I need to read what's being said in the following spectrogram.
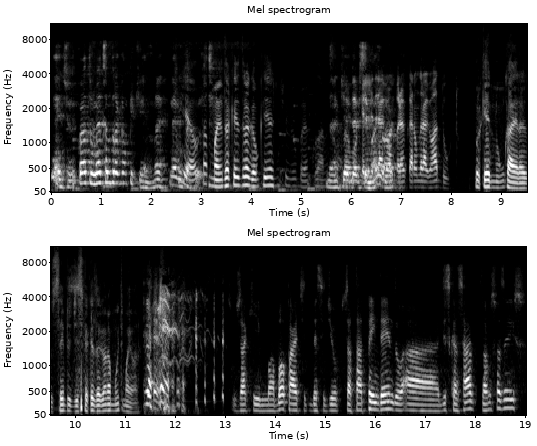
Gente, 4 metros é um dragão pequeno, né? Não é que muita é o tamanho daquele dragão que a gente viu branco lá no Não, aquele deve ser Aquele dragão maior. branco era um dragão adulto. porque nunca era eu sempre disse que aquele dragão era muito maior Já que uma boa parte decidiu já está pendendo a descansar, vamos fazer isso.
